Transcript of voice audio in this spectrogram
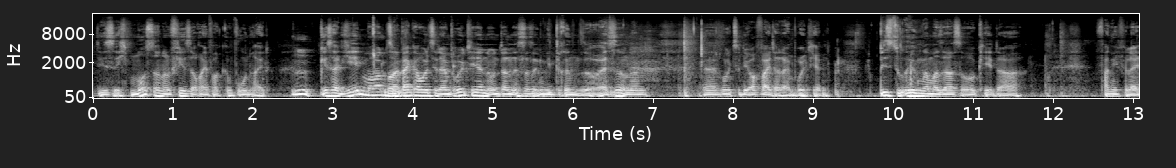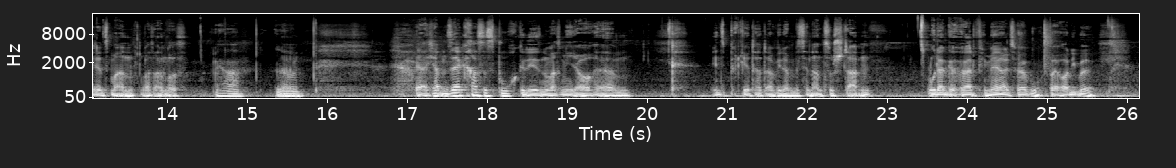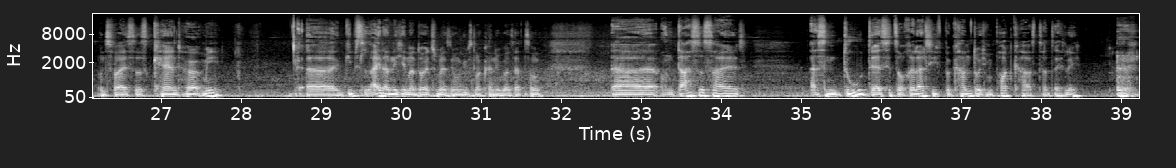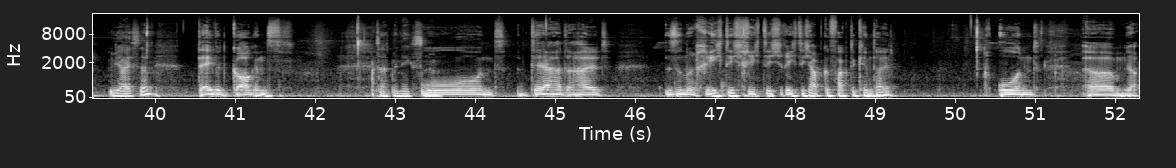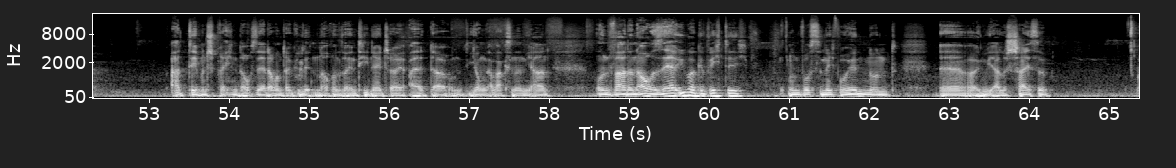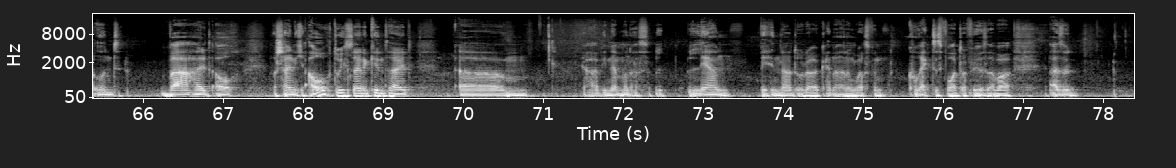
dieses Ich muss, sondern viel ist auch einfach Gewohnheit. Mhm. Gehst halt jeden Morgen zum Bäcker, holst dir dein Brötchen und dann ist das irgendwie drin, so, weißt du? Und dann äh, holst du dir auch weiter dein Brötchen. Bis du irgendwann mal sagst, so, okay, da fange ich vielleicht jetzt mal an, was anderes. Ja. Also. Ähm, ja, ich habe ein sehr krasses Buch gelesen, was mich auch ähm, inspiriert hat, da wieder ein bisschen anzustarten. Oder gehört vielmehr als Hörbuch bei Audible. Und zwar ist das Can't Hurt Me. Äh, gibt es leider nicht in der deutschen Version, gibt es noch keine Übersetzung. Äh, und das ist halt, das ist ein Dude, der ist jetzt auch relativ bekannt durch einen Podcast tatsächlich. Wie heißt er? David Goggins. Sagt mir nichts. Ne? Und der hatte halt so eine richtig, richtig, richtig abgefuckte Kindheit. Und ähm, ja, hat dementsprechend auch sehr darunter gelitten, auch in seinen Teenageralter und jungen Erwachsenenjahren. Und war dann auch sehr übergewichtig und wusste nicht wohin und äh, war irgendwie alles scheiße. Und war halt auch, wahrscheinlich auch durch seine Kindheit, ähm, ja, wie nennt man das? Lernbehindert oder keine Ahnung, was für ein korrektes Wort dafür ist, aber also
